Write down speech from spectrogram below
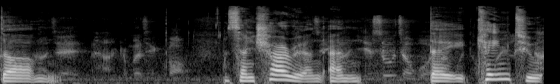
the um, centurion, and they came to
